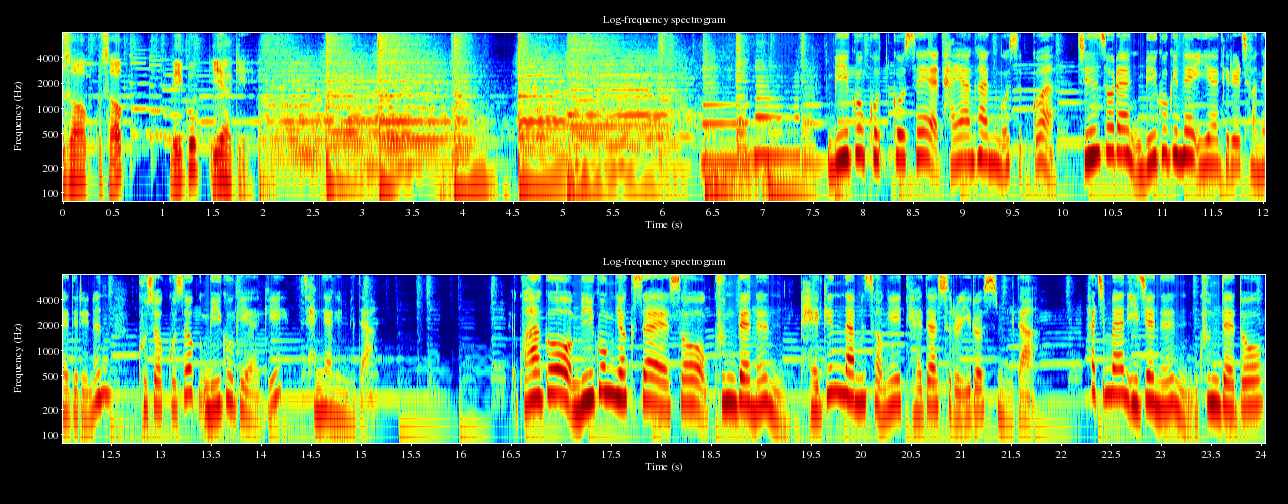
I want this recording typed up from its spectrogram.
구석구석 미국 이야기 미국 곳곳의 다양한 모습과 진솔한 미국인의 이야기를 전해드리는 구석구석 미국 이야기 장량입니다. 과거 미국 역사에서 군대는 백인 남성이 대다수를 이뤘습니다. 하지만 이제는 군대도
